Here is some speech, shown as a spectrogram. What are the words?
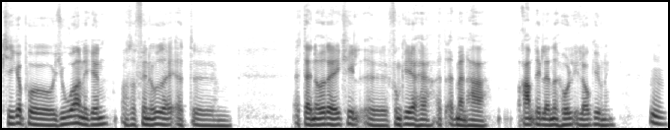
kigger på juraen igen, og så finder ud af, at, øh, at der er noget, der ikke helt øh, fungerer her. At, at man har ramt et eller andet hul i lovgivningen. Mm.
